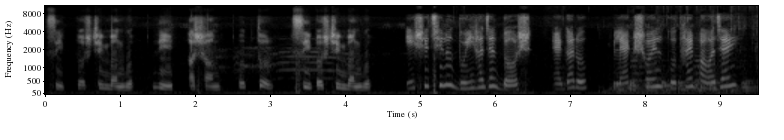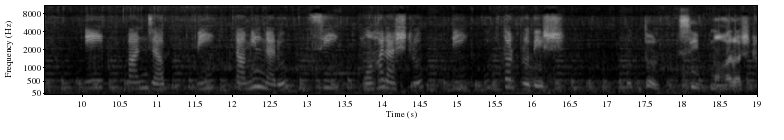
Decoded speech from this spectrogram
C Paschimbanga D Assam উত্তর সি পশ্চিমবঙ্গ। এসেছিল দুই হাজার দশ এগারো ব্ল্যাক সয়েল কোথায় পাওয়া যায়? A Punjab B Tamil Nadu C Maharashtra D Uttar Pradesh. উত্তর সি মহারাষ্ট্র।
